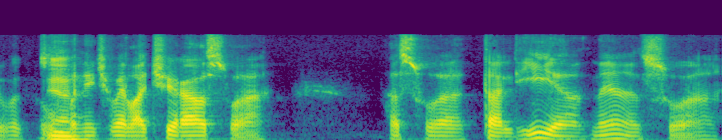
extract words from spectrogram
O é. oponente vai lá tirar a sua a sua talia, né? A sua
